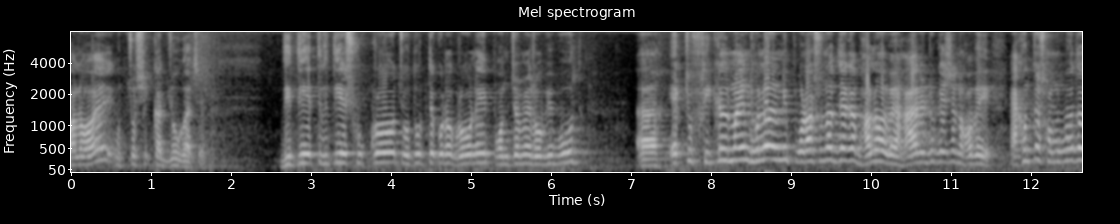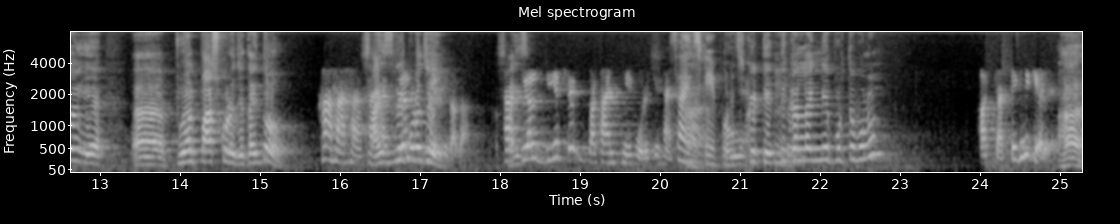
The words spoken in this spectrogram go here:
ভালো হয় উচ্চশিক্ষার যোগ আছে। দ্বিতীয় তৃতীয় শুক্র চতুর্থে কোনো গ্রহ নেই পঞ্চমে রবি বুধ। একটু ফ্রিকেল মাইন্ড হলেও এমনি পড়াশোনার জায়গা ভালো হবে হায়ার এডুকেশন হবে। এখন তো সম্ভবত টুয়েলভ পাস করেছে তাই তো? হ্যাঁ হ্যাঁ হ্যাঁ সায়েন্স নিয়ে পড়েছে? দাদা। হ্যাঁ টুয়েলভ দিয়েছে বা সায়েন্স নিয়ে পড়েছে হ্যাঁ। সায়েন্স হ্যাঁ, নিয়ে ওকে টেকনিক্যাল লাইন নিয়ে পড়তে বলুন। আচ্ছা টেকনিক্যাল হ্যাঁ।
